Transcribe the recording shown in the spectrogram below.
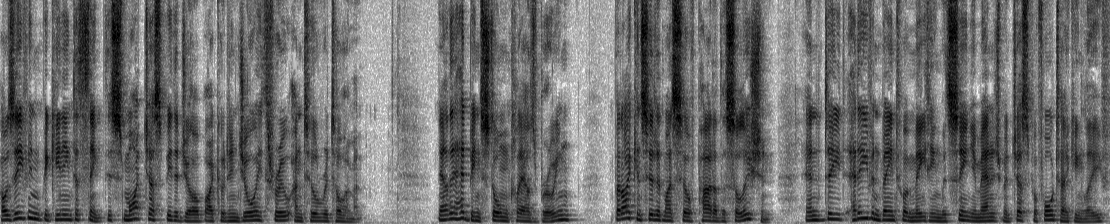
I was even beginning to think this might just be the job I could enjoy through until retirement. Now, there had been storm clouds brewing, but I considered myself part of the solution, and indeed had even been to a meeting with senior management just before taking leave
